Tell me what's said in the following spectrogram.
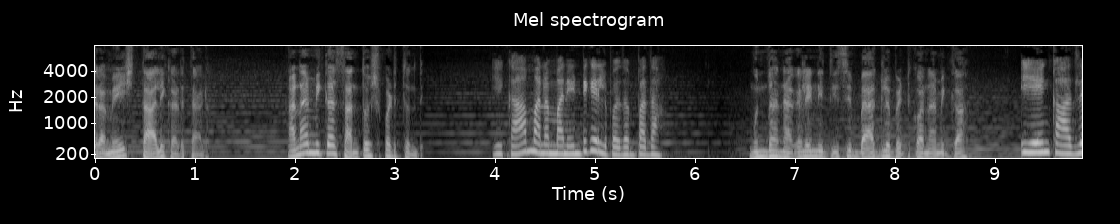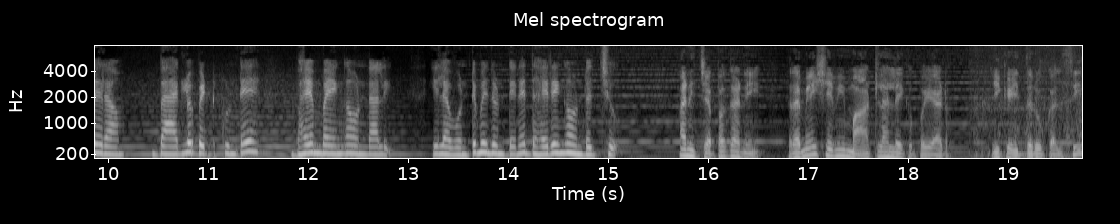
రమేష్ తాలి కడతాడు. అనామిక సంతోషపడుతుంది. ఇక మనం మన ఇంటికి వెళ్ళిపోదాం పద. ముందా నగలిని తీసి బ్యాగ్లో పెట్టుకో అనామిక. ఏం కాదులే రామ్. బ్యాగ్లో పెట్టుకుంటే భయం భయంగా ఉండాలి. ఇలా ఒంటి మీద ఉంటేనే ధైర్యంగా ఉండొచ్చు. అని చెప్పగానే రమేష్ ఏమీ మాట్లాడలేకపోయాడు. ఇక ఇద్దరూ కలిసి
